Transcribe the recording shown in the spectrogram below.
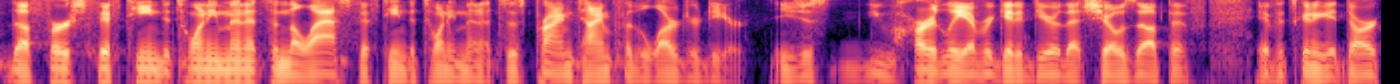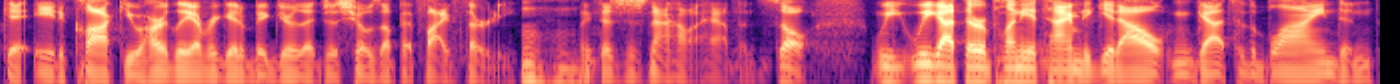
the first 15 to 20 minutes and the last 15 to 20 minutes is prime time for the larger deer. You just you hardly ever get a deer that shows up if if it's going to get dark at eight o'clock. You hardly ever get a big deer that just shows up at 5:30. Like that's just not how it happens. So we we got there plenty of time to get out and got to the blind and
